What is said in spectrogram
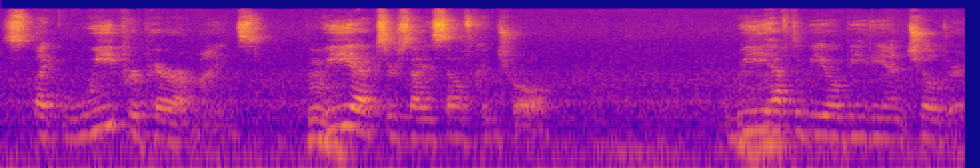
It's like we prepare our minds, Hmm. we exercise self control. We have to be obedient children.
